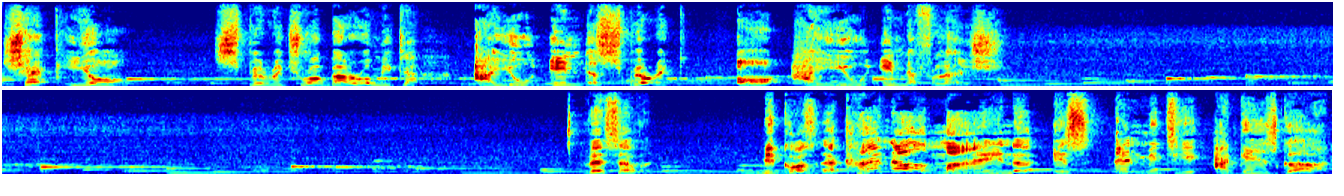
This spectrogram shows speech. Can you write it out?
check your spiritual barometer. Are you in the spirit or are you in the flesh? Verse 7 Because the carnal mind is enmity against God.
